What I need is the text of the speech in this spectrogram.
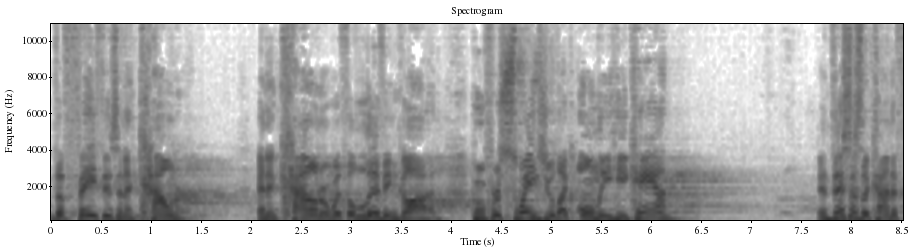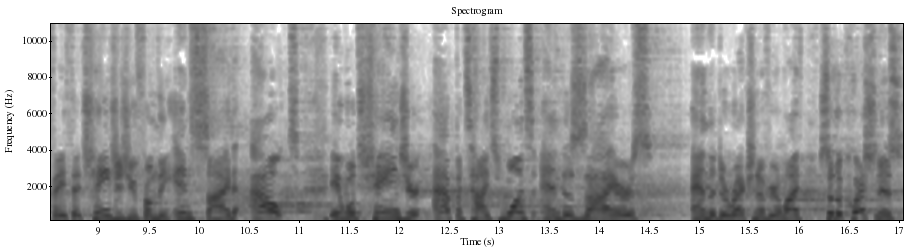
The faith is an encounter, an encounter with the living God who persuades you like only He can. And this is the kind of faith that changes you from the inside out. It will change your appetites, wants, and desires and the direction of your life. So the question is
